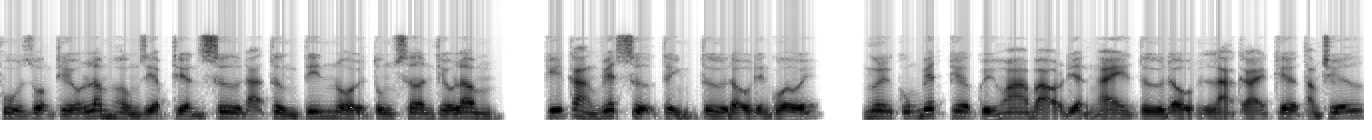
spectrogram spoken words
phủ ruộng thiếu lâm hồng diệp thiền sư đã từng tin nổi tung sơn thiếu lâm, kỹ càng viết sự tỉnh từ đầu đến cuối, ngươi cũng biết kia quý hoa bảo điện ngay từ đầu là cái kia tám chữ.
